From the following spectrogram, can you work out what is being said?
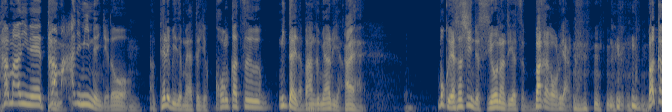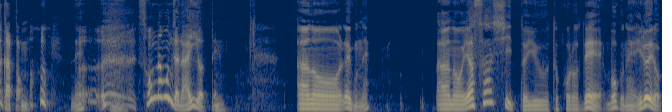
たまにね、たまに見んねんけど、うんテレビでもやってるけど、婚活みたいな番組あるやん。う。はいはい。僕優しいんですよなんてやつ、バカがおるやん。バカかと、ね。そんなもんじゃないよって。うんあのー、レイ君ね、あの、優しいというところで、僕ね、いろいろ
